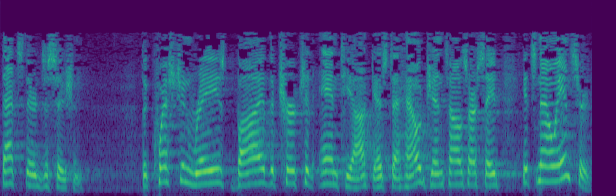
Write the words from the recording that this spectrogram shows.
That's their decision. The question raised by the church at Antioch as to how Gentiles are saved, it's now answered.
